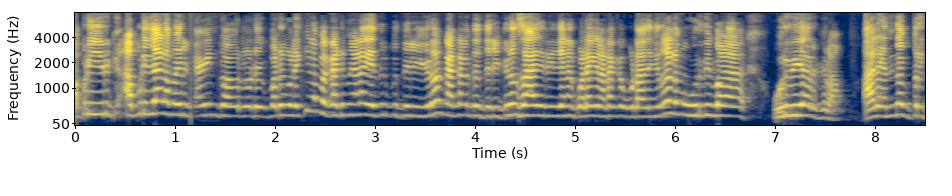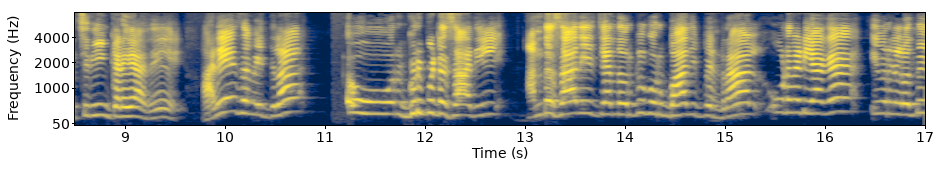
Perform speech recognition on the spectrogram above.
அப்படி இருக்கு அப்படி தான் நம்ம இருக்கு கவின் அவர்களுடைய படுகொலைக்கு நம்ம கடுமையான எதிர்ப்பு தெரிவிக்கிறோம் கண்டனத்தை தெரிவிக்கிறோம். சாதி ரீதியான கொலைகள் நடக்கக்கூடாதுங்கிறத நம்ம உறுதி உறுதியாக இருக்கிறோம். அதில் எந்த பிரச்சனையும் கிடையாது. அதே சமயத்தில் ஒரு குறிப்பிட்ட சாதி அந்த சாதியை சேர்ந்தவர்களுக்கு ஒரு பாதிப்பு என்றால் உடனடியாக இவர்கள் வந்து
